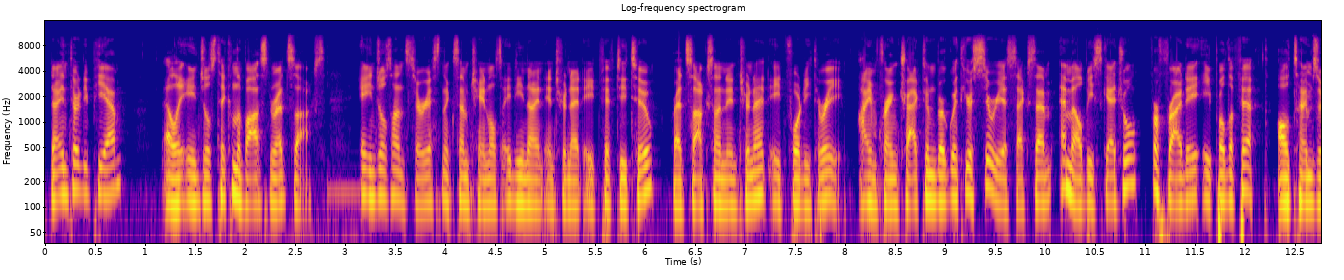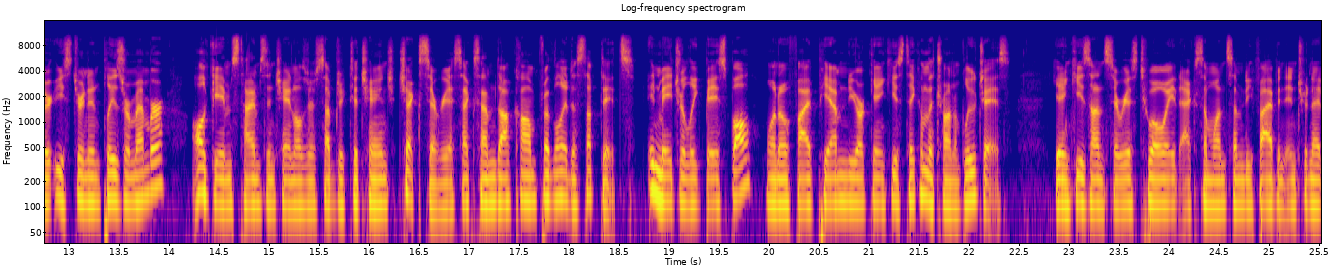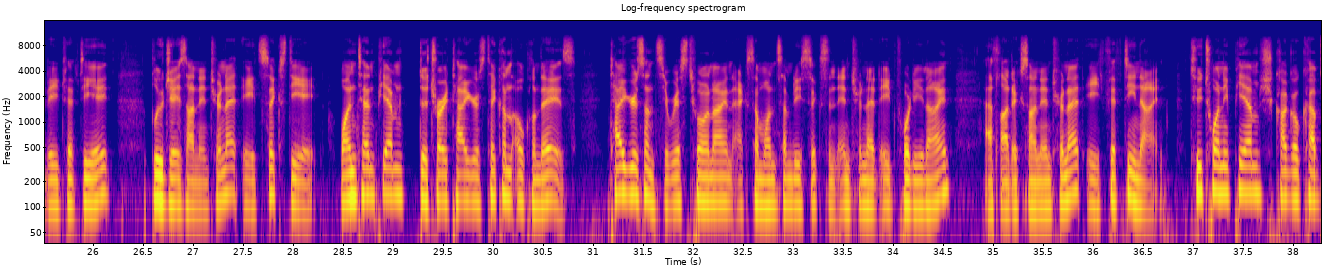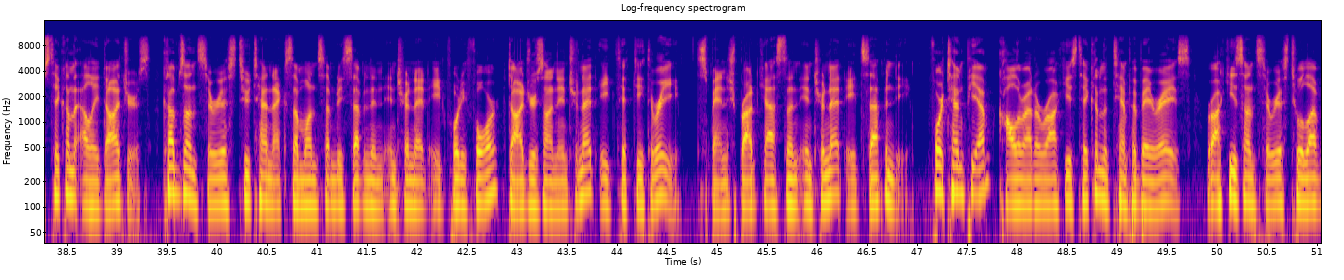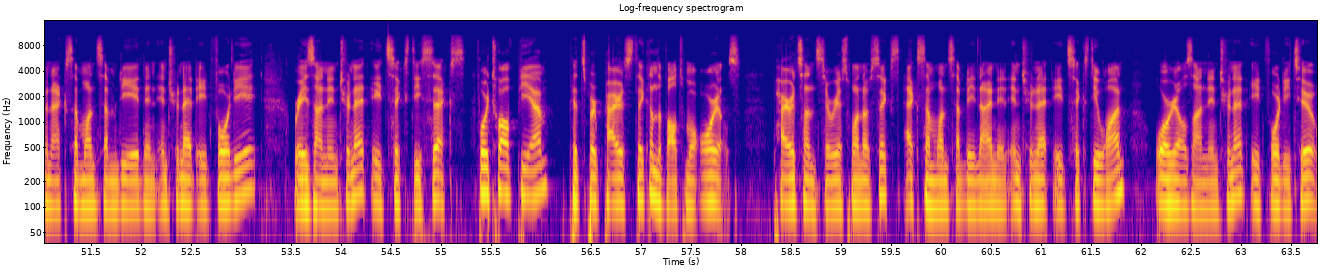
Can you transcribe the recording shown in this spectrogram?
9:30 p.m. LA Angels take on the Boston Red Sox. Angels on Sirius and XM channels 89 Internet 852, Red Sox on Internet 843. I'm Frank Trachtenberg with your Sirius XM MLB schedule for Friday, April the 5th. All times are Eastern and please remember, all games, times, and channels are subject to change. Check SiriusXM.com for the latest updates. In Major League Baseball, 105 p.m. New York Yankees take on the Toronto Blue Jays. Yankees on Sirius 208, XM 175, and Internet 858. Blue Jays on Internet 868. 1:10 p.m. Detroit Tigers take on the Oakland A's. Tigers on Sirius 209, XM 176, and Internet 849. Athletics on Internet 859. 2:20 p.m. Chicago Cubs take on the LA Dodgers. Cubs on Sirius 210, XM 177, and Internet 844. Dodgers on Internet 853. Spanish broadcast on Internet 870. 4:10 p.m. Colorado Rockies take on the Tampa Bay Rays. Rockies on Sirius 211, XM 178, and Internet 848. Rays on Internet 866. 4:12 p.m. Pittsburgh Pirates take on the Baltimore Orioles. Pirates on Sirius 106, XM 179, and Internet 861. Orioles on Internet 842.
